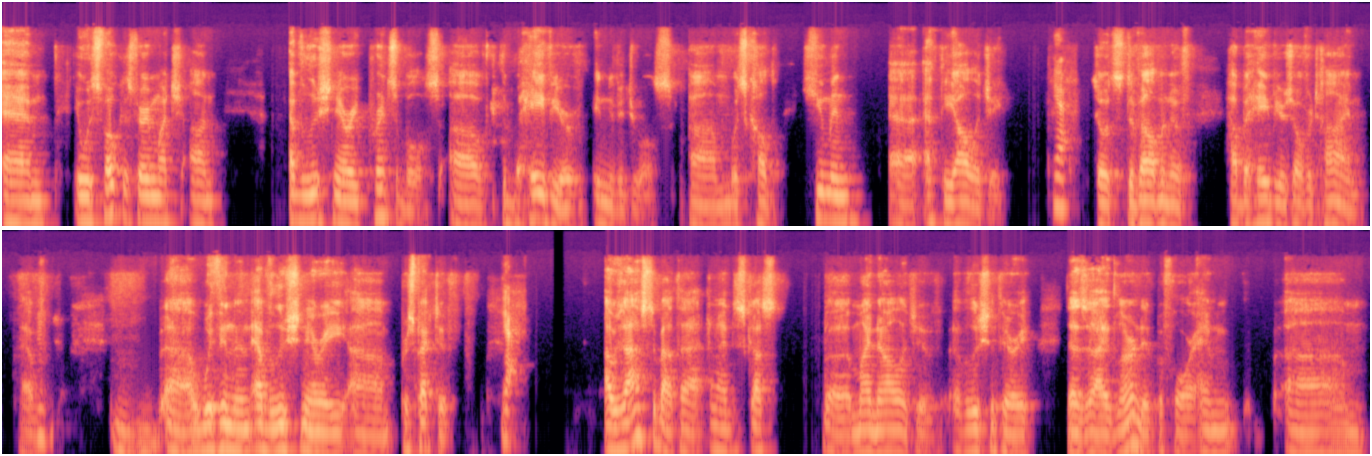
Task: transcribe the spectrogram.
And it was focused very much on evolutionary principles of the behavior of individuals, um, what's called human uh, ethology. Yeah. So it's development of how behaviors over time have mm-hmm uh, within an evolutionary um, perspective. Yeah. I was asked about that, and I discussed uh, my knowledge of evolution theory as I had learned it before, and um,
